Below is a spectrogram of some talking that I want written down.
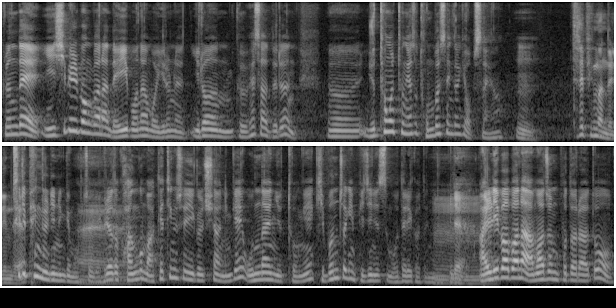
그런데 이 11번가나 네이버나 뭐 이런 회- 이런 그 회사들은 어, 유통을 통해서 돈 벌 생각이 없어요. 음. 트래픽만 늘리면 돼요. 트래픽 늘리는 게 목적이에요. 네. 그래서 광고 마케팅 수익을 취하는 게 온라인 유통의 기본적인 비즈니스 모델이거든요. 음. 네. 알리바바나 아마존 보더라도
